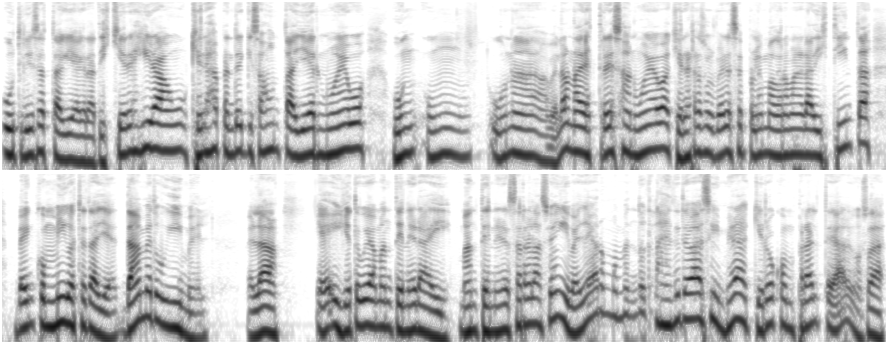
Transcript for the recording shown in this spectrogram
utiliza esta guía gratis. ¿Quieres ir a un, quieres aprender quizás un taller nuevo, un, una, una destreza nueva, quieres resolver ese problema de una manera distinta? Ven conmigo a este taller, dame tu email, ¿verdad? Eh, y yo te voy a mantener ahí, mantener esa relación y va a llegar un momento que la gente te va a decir, mira, quiero comprarte algo, o sea,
